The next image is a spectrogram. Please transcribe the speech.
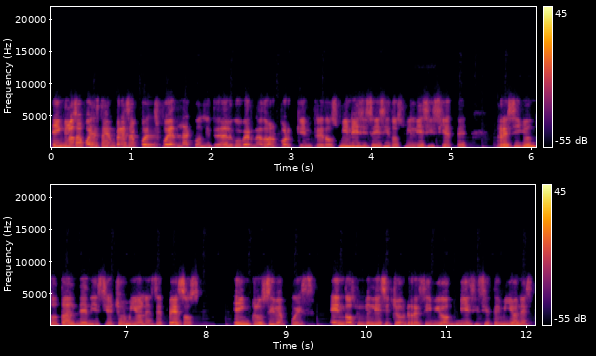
Incluso, pues, esta empresa, pues, fue la consentida del gobernador porque entre 2016 y 2017 recibió un total de 18 millones de pesos. E inclusive, pues, en 2018 recibió 17 millones.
